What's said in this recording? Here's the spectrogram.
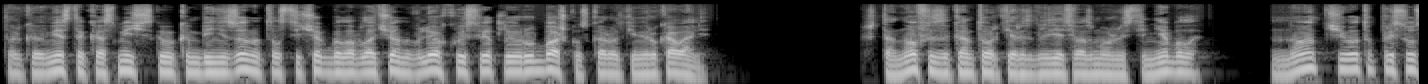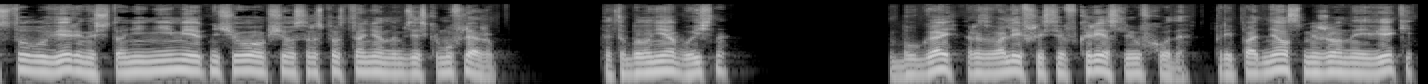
Только вместо космического комбинезона толстячок был облачен в легкую светлую рубашку с короткими рукавами. Штанов из-за конторки разглядеть возможности не было, но от чего-то присутствовала уверенность, что они не имеют ничего общего с распространенным здесь камуфляжем. Это было необычно. Бугай, развалившийся в кресле у входа, приподнял смеженные веки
